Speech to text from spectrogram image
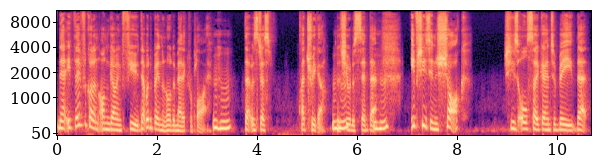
Now, if they've got an ongoing feud, that would have been an automatic reply. Mm-hmm. That was just a trigger that she would have said that. If she's in shock, she's also going to be that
